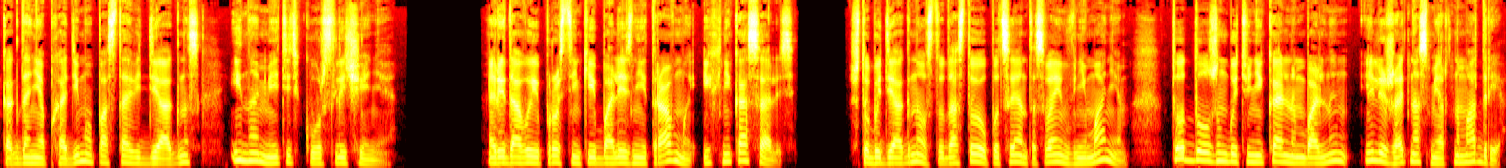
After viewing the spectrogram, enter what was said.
когда необходимо поставить диагноз и наметить курс лечения. Рядовые простенькие болезни и травмы их не касались, чтобы диагност удостоил пациента своим вниманием, тот должен быть уникальным больным и лежать на смертном одре.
